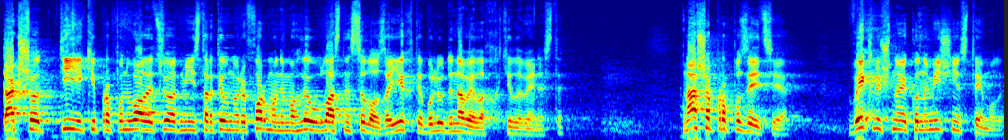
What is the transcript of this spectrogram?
Так що ті, які пропонували цю адміністративну реформу, не могли у власне село заїхати, бо люди на вилах хотіли винести. Наша пропозиція виключно економічні стимули.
